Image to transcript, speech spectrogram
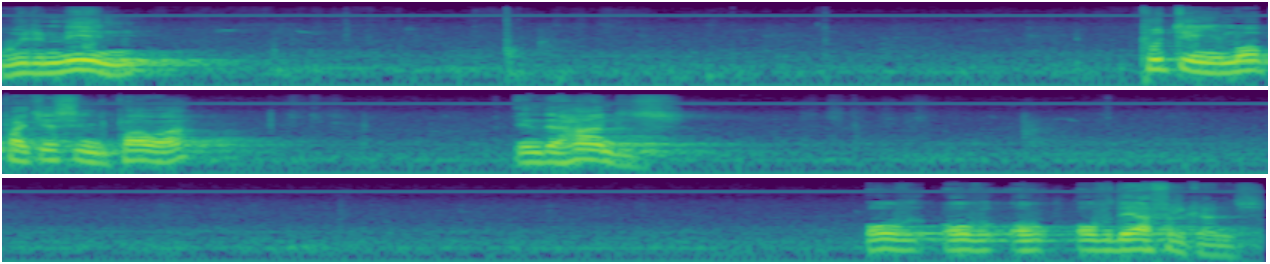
Will mean putting more purchasing power in the hands of, of, of, of the Africans.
